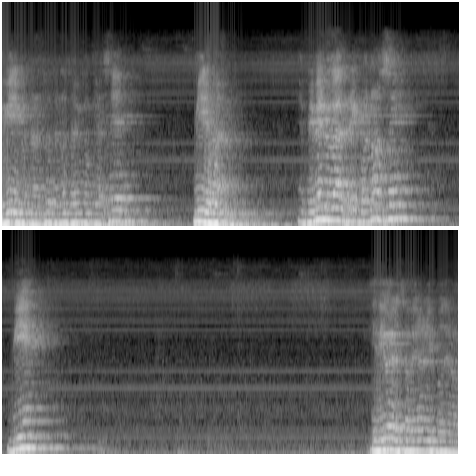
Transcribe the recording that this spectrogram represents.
que viene contra nosotros, no sabemos qué hacer. Mire, hermano, en primer lugar, reconoce bien que Dios es soberano y poderoso.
